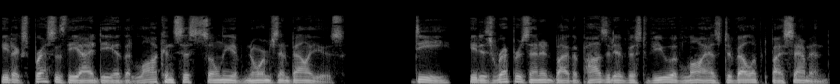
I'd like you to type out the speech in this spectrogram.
It expresses the idea that law consists only of norms and values. D. It is represented by the positivist view of law as developed by Salmond.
